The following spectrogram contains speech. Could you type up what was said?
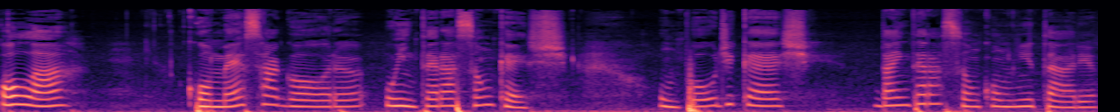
Olá! Começa agora o Interação Cast, um podcast da interação comunitária.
